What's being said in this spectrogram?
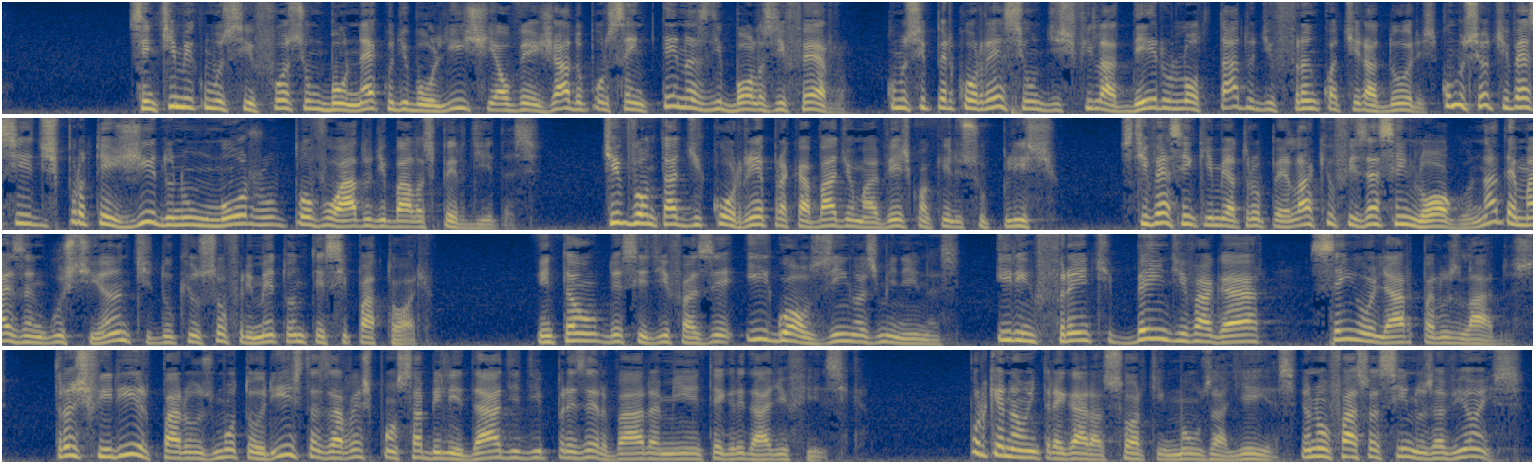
Senti-me como se fosse um boneco de boliche alvejado por centenas de bolas de ferro, como se percorresse um desfiladeiro lotado de franco-atiradores, como se eu tivesse desprotegido num morro povoado de balas perdidas. Tive vontade de correr para acabar de uma vez com aquele suplício. Se tivessem que me atropelar, que o fizessem logo. Nada é mais angustiante do que o sofrimento antecipatório. Então decidi fazer igualzinho às meninas ir em frente bem devagar, sem olhar para os lados. Transferir para os motoristas a responsabilidade de preservar a minha integridade física. Por que não entregar a sorte em mãos alheias? Eu não faço assim nos aviões.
